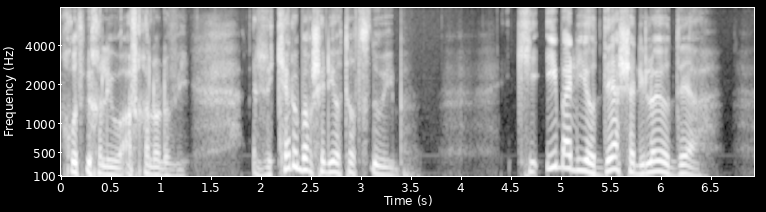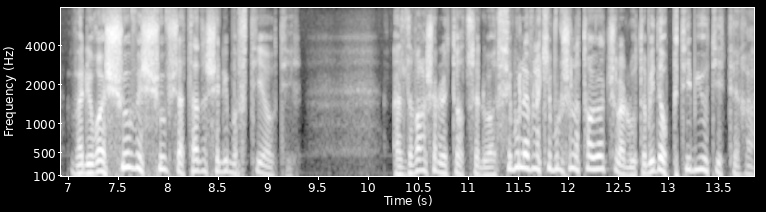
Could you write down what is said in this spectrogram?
חוץ מחליהו, אף אחד לא נביא. זה כן אומר שנהיה יותר צנועים. כי אם אני יודע שאני לא יודע, ואני רואה שוב ושוב שהצד השני מפתיע אותי, אז דבר ראשון יותר צנוע. שימו לב לכיוון של הטעויות שלנו, תמיד האופטימיות יתרה.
